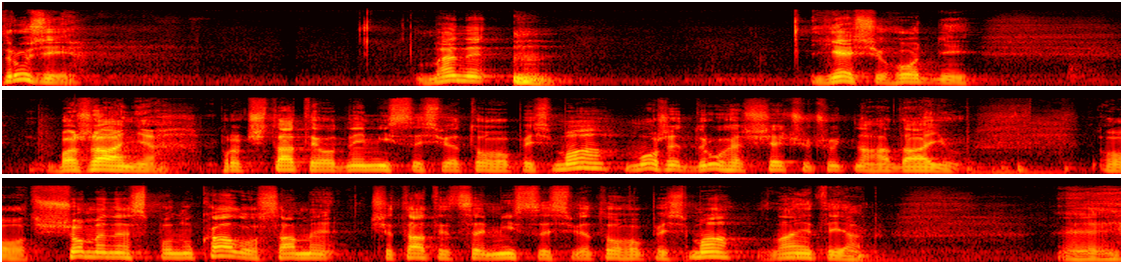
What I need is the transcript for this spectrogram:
Друзі, в мене є сьогодні бажання прочитати одне місце Святого Письма, може, друге ще чуть-чуть нагадаю. От, що мене спонукало саме читати це місце Святого Письма, знаєте як? Е,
